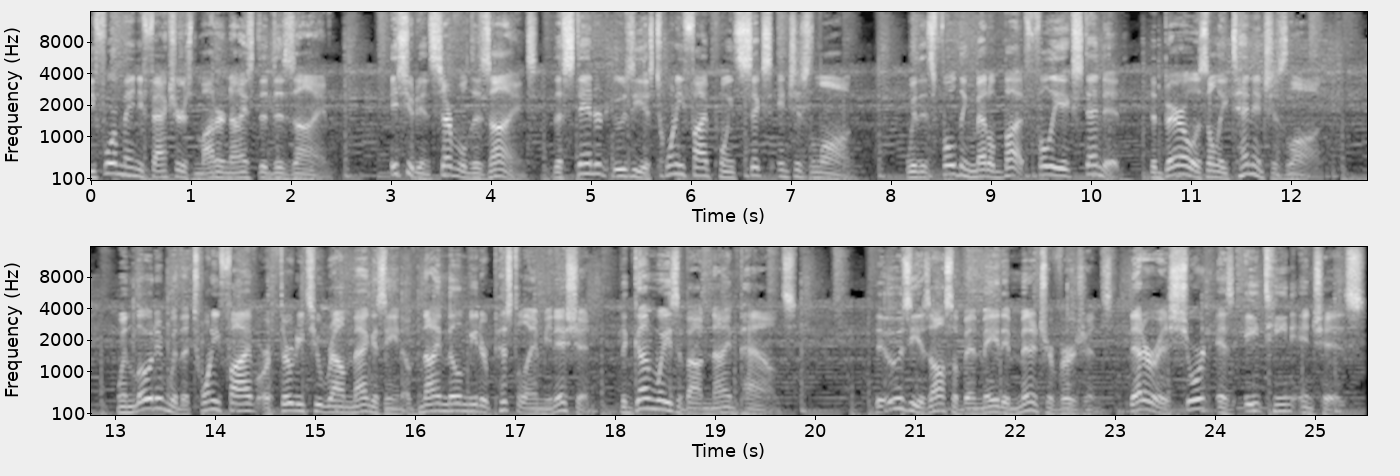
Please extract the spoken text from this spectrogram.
before manufacturers modernized the design. Issued in several designs, the standard Uzi is 25.6 inches long. With its folding metal butt fully extended, the barrel is only 10 inches long. When loaded with a 25 or 32 round magazine of 9mm pistol ammunition, the gun weighs about 9 pounds. The Uzi has also been made in miniature versions that are as short as 18 inches.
